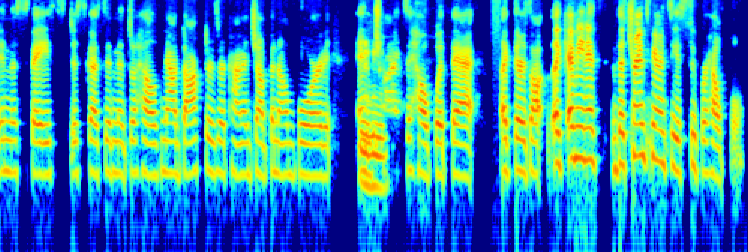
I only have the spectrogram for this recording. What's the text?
in the space discussing mental health. Now doctors are kind of jumping on board and Mhm. trying to help with that. Like there's all like I mean it's the transparency is super helpful.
